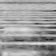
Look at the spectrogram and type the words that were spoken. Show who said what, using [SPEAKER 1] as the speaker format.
[SPEAKER 1] beat.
